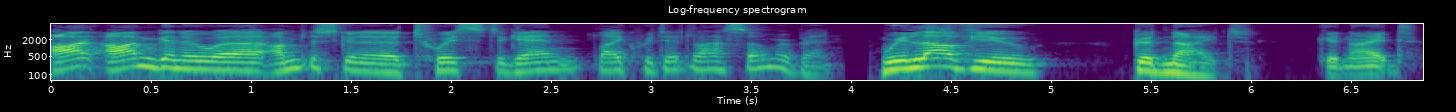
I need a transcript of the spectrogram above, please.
I, I'm gonna, uh, I'm just gonna twist again like we did last summer, Ben. We love you. Good night. Good night.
